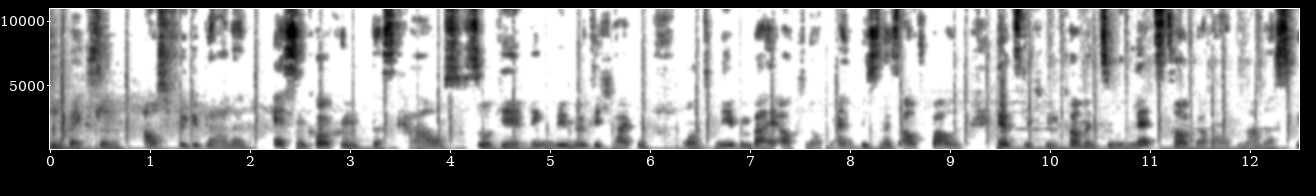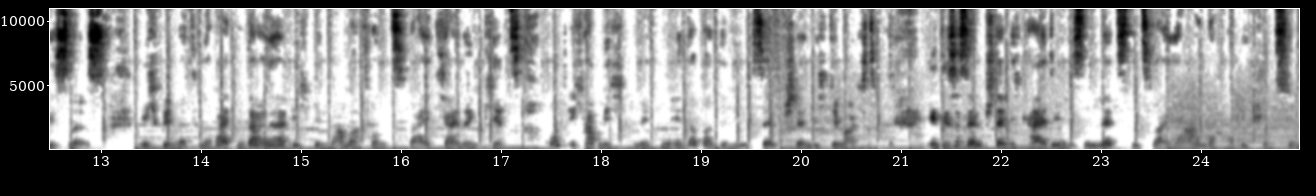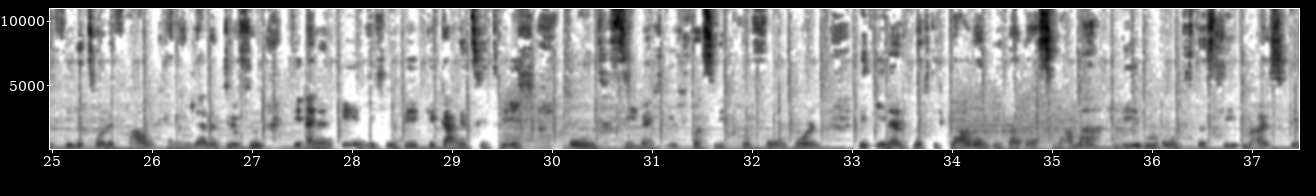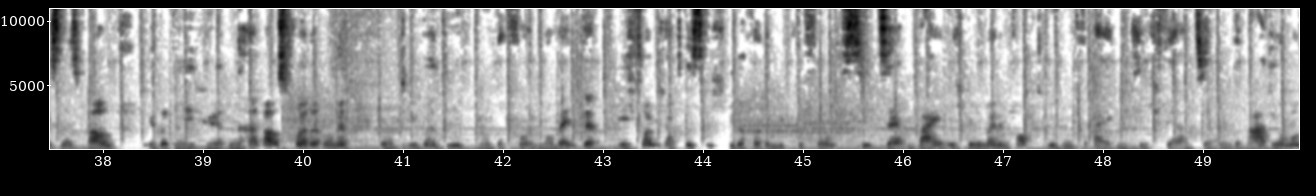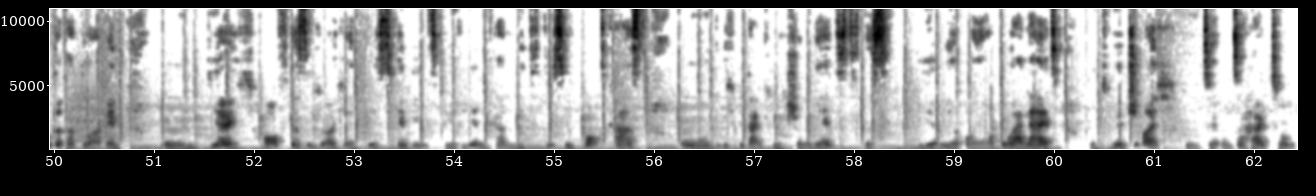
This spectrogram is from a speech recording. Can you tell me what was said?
cool. Wechseln, Ausflüge planen, Essen kochen, das Chaos so gering wie möglich halten und nebenbei auch noch ein Business aufbauen. Herzlich willkommen zu Let's Talk About Mamas Business. Ich bin Martina Weitenthaler, ich bin Mama von zwei kleinen Kids und ich habe mich mitten in der Pandemie selbstständig gemacht. In dieser Selbstständigkeit in diesen letzten zwei Jahren, da habe ich schon so viele tolle Frauen kennenlernen dürfen, die einen ähnlichen Weg gegangen sind wie ich und sie möchte ich vors Mikrofon holen. Mit ihnen möchte ich plaudern über das Mama-Leben und das Leben als Businessfrauen, über die Hürden, Herausforderungen und über die wundervollen Momente. Ich freue mich auch, dass ich wieder vor dem Mikrofon sitze, weil ich bin in meinem Hauptberuf eigentlich Fernseh- und Radiomoderatorin und ja, ich hoffe, dass ich euch ein bisschen inspirieren kann mit diesem Podcast und ich bedanke mich schon jetzt, dass ihr mir euer Ohr leiht und wünsche euch gute Unterhaltung.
